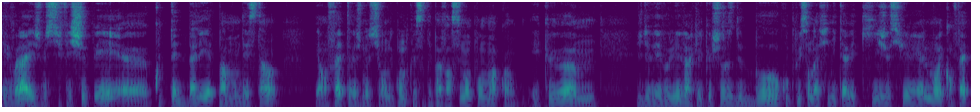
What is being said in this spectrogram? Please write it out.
et voilà, et je me suis fait choper, coup de tête balayette par mon destin. Et en fait, je me suis rendu compte que c'était pas forcément pour moi, quoi. Et que euh, je devais évoluer vers quelque chose de beaucoup plus en affinité avec qui je suis réellement. Et qu'en fait,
